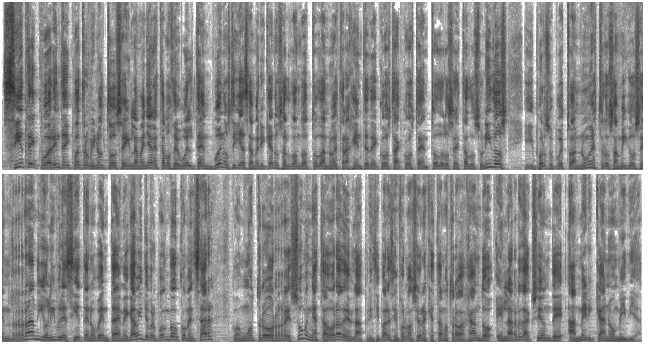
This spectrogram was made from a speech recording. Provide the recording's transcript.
7:44 minutos en la mañana estamos de vuelta en Buenos Días Americanos saludando a toda nuestra gente de costa a costa en todos los Estados Unidos y por supuesto a nuestros amigos en Radio Libre 790 M. Gaby, te propongo comenzar con otro resumen hasta ahora de las principales informaciones que estamos trabajando en la redacción de Americano Media.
